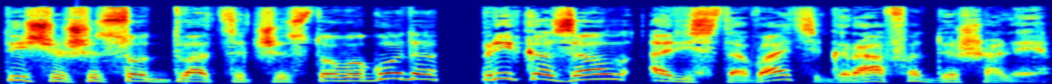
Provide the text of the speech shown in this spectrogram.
1626 года приказал арестовать графа де Шале.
